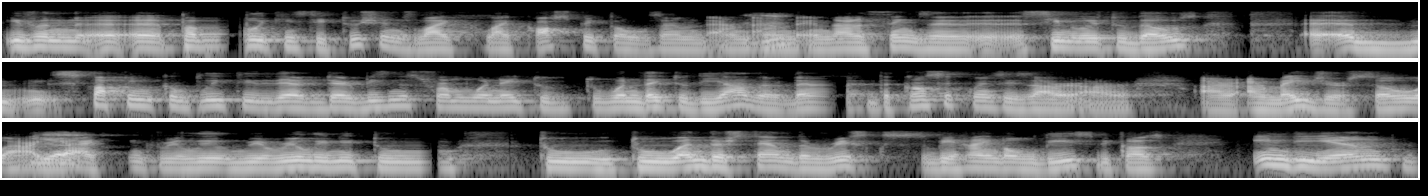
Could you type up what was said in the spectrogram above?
even uh, uh, public institutions like like hospitals and and, mm-hmm. and, and other things uh, similar to those. uh, stopping completely their, their business from one day to, to one day to the other. That the consequences are are are, are major. So uh, yeah. yeah. I think really we really need to to to understand the risks behind all this because in the end,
